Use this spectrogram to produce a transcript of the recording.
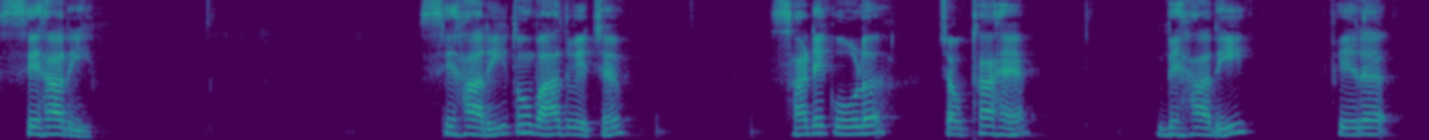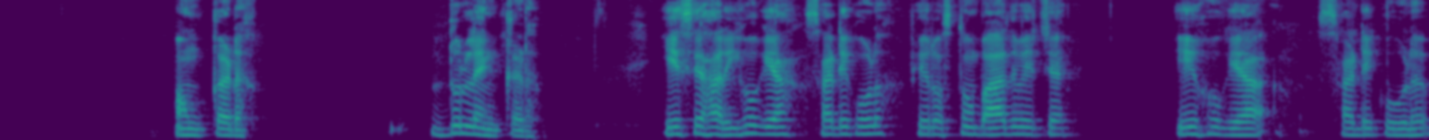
ਸਿਹਾਰੀ। ਸਿਹਾਰੀ ਤੋਂ ਬਾਅਦ ਵਿੱਚ ਸਾਡੇ ਕੋਲ ਚੌਥਾ ਹੈ ਬਿਹਾਰੀ, ਫਿਰ ਔਂਕੜ। ਦੁਲੈਂਕੜ। ਇਹ ਸਿਹਾਰੀ ਹੋ ਗਿਆ ਸਾਡੇ ਕੋਲ। ਫਿਰ ਉਸ ਤੋਂ ਬਾਅਦ ਵਿੱਚ ਇਹ ਹੋ ਗਿਆ ਸਾਡੇ ਕੋਲ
